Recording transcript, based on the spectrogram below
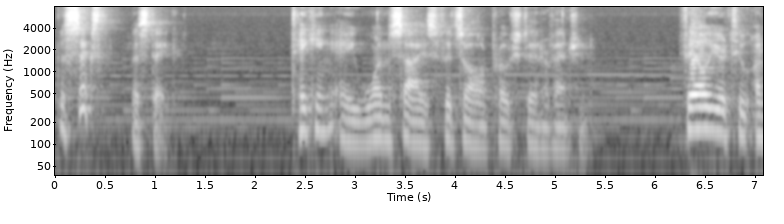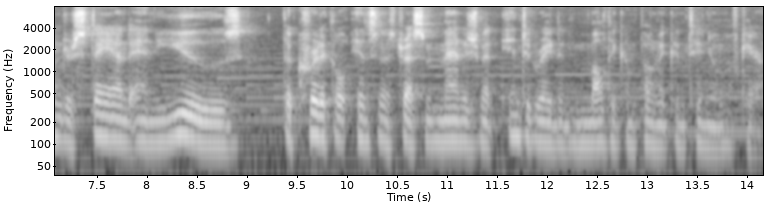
The sixth mistake taking a one size fits all approach to intervention. Failure to understand and use the critical incident stress management integrated multi component continuum of care.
